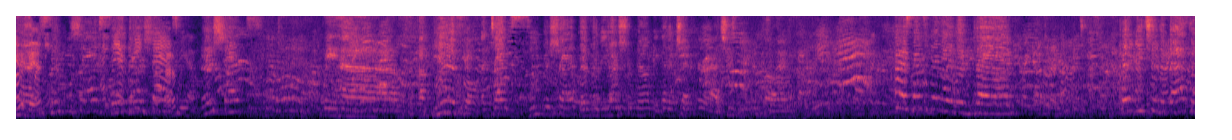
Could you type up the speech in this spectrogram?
Univest. We have a beautiful adult zebra shark over the ocean now. You gotta check her out. She's beautiful. Alright, so once again, I would uh, bring me to the bathroom.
